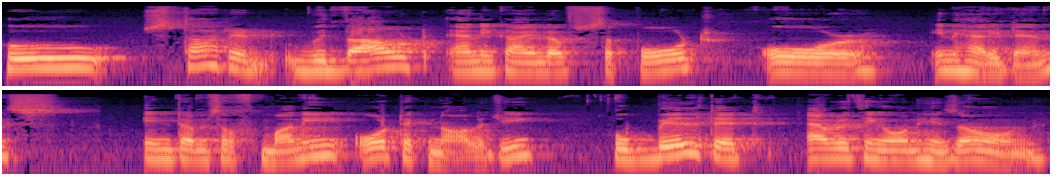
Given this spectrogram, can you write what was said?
who started without any kind of support or inheritance in terms of money or technology, who built it everything on his own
